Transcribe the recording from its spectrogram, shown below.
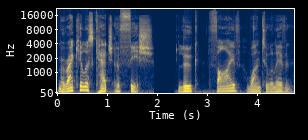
Miraculous catch of fish. Luke 5 1 11.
